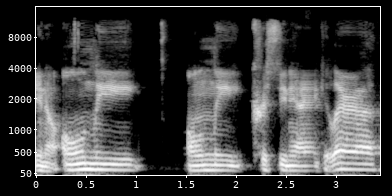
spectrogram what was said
you know, only only Christina Aguilera.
